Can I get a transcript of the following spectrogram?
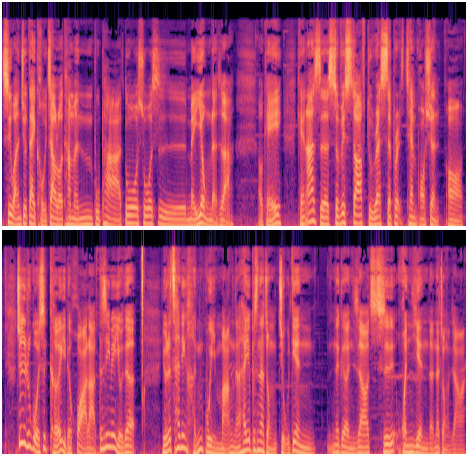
吃完就戴口罩咯。他们不怕，多说是没用的，是吧？OK，can、ask the service staff to rest separate ten portion 哦，就是如果是可以的话啦，但是因为有的有的餐厅很鬼忙呢，它又不是那种酒店那个你知道吃婚宴的那种，你知道吗？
